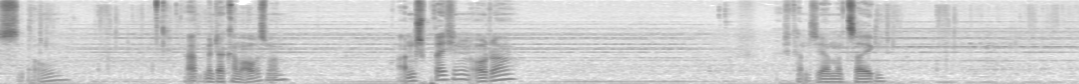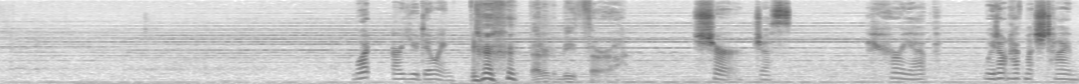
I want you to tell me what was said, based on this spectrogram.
Snow. Ja, mit der kann man auch was machen. Ansprechen, oder? Ich kann sie ja mal zeigen. What are you doing? Better to be thorough. Sure, just hurry up. We don't have much time.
